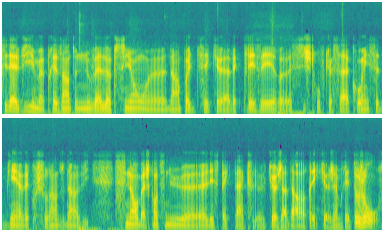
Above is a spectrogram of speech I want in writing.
si la vie me présente une nouvelle option euh, dans politique, euh, avec plaisir, euh, si je trouve que ça coïncide bien avec où je suis rendu dans la vie. Sinon, ben, je continue les spectacles que j'adore et que j'aimerais toujours.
